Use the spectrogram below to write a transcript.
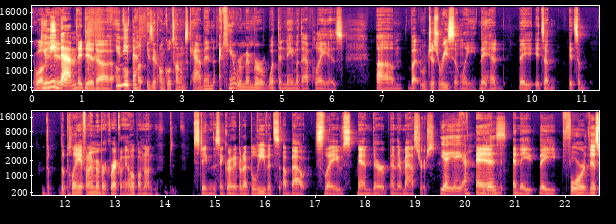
Well, You need did- them. They did. Uh, You Uncle, need them. uh, is it Uncle Tom's Cabin? I can't remember what the name of that play is. Um, but just recently they had they it's a it's a the the play if I remember correctly. I hope I'm not stating this incorrectly, but I believe it's about slaves and their and their masters yeah, yeah, yeah. and it is. and they they for this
